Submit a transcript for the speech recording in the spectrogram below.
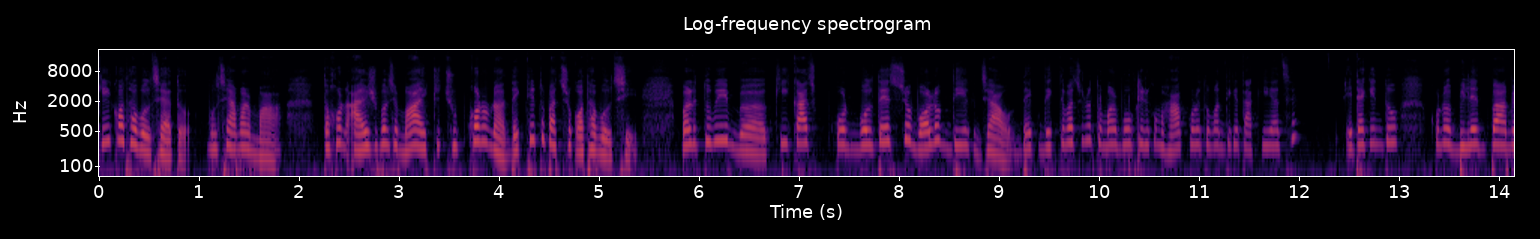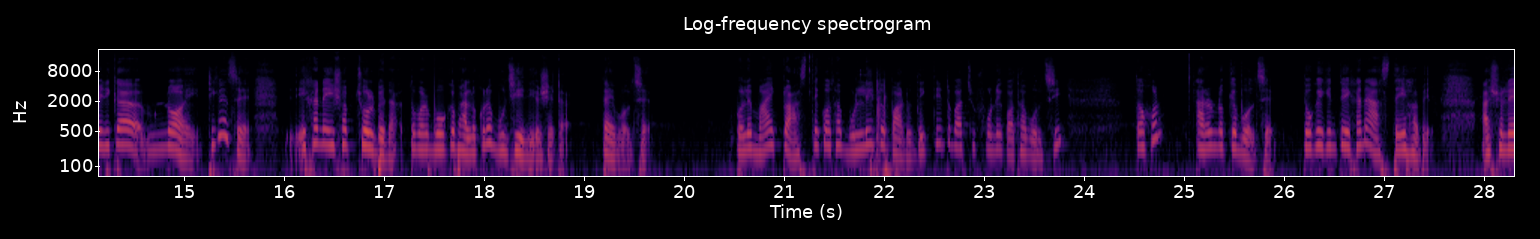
কে কথা বলছে এত? বলছে, আমার মা। তখন আয়ুষ বলছে, মা, একটু চুপ করো না, দেখতেই তো পাচ্ছ কথা বলছি। বলে, তুমি কি কাজ বলতে এসছো? বলো, দিয়ে যাও। দেখ, দেখতে পাচ্ছ না, তোমার বউ কীরকম হাঁ করে তোমার দিকে তাকিয়ে আছে? এটা কিন্তু কোনো বিলেত বা আমেরিকা নয়, ঠিক আছে? এখানে এইসব চলবে না, তোমার বউকে ভালো করে বুঝিয়ে দিও সেটা, তাই বলছে। বলে, মা, একটু আস্তে কথা বললেই তো পারো, দেখতেই তো পাচ্ছ, ফোনে কথা বলছি। তখন আরণ্যকে বলছে, তোকে কিন্তু এখানে আসতেই হবে। আসলে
